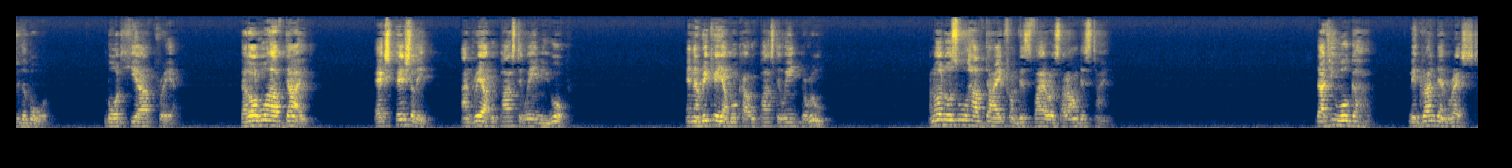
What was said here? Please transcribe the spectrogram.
to the Lord. Lord, hear our prayer. That all who have died, especially Andrea who passed away in New York, and Enrique Yamoka who passed away in Peru, and all those who have died from this virus around this time, that you, O God, may grant them rest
